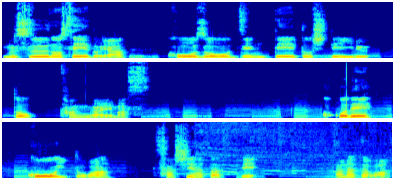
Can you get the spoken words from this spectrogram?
無数の制度や構造を前提としていると考えます。ここで行為とは差し当たってあなたは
